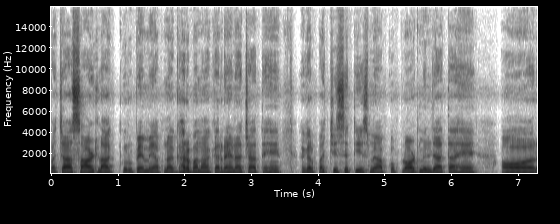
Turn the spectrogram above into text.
पचास साठ लाख रुपए में अपना घर बनाकर रहना चाहते हैं। अगर 25 से 30 में आपको प्लॉट मिल जाता है और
